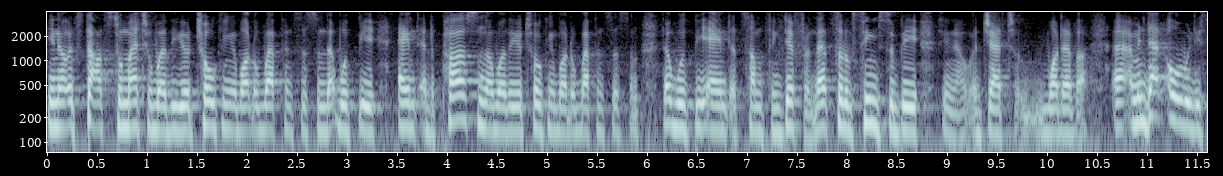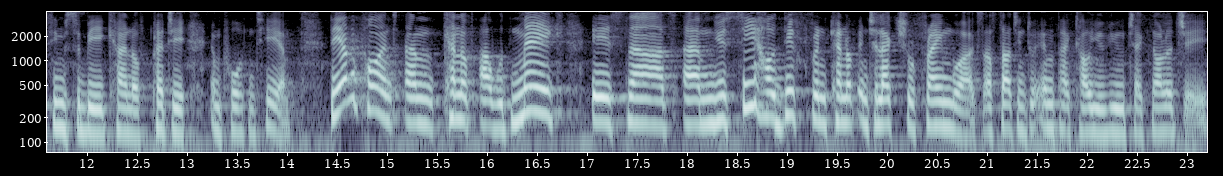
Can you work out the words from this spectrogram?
you know, it starts to matter whether you're talking about a weapon system that would be aimed at a person or whether you're talking about a weapon system that would be aimed at something different. That sort of seems to be, you know, a jet, whatever. Uh, I mean, that already seems to be kind of pretty important here. The other point um, kind of I would make is that um, you see how different kind of intellectual frameworks are starting to impact how you view technology.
